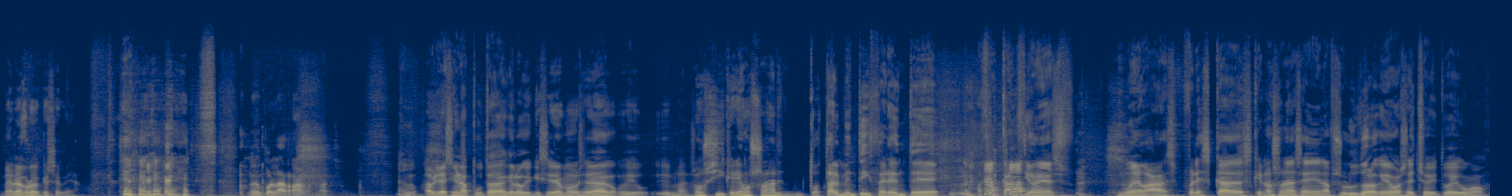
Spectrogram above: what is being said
Me alegro de que se vea. Me voy por las ramas, macho. Habría sido una putada que lo que quisiéramos era. No, sí, queríamos sonar totalmente diferente, hacer canciones nuevas, frescas, que no sonasen en absoluto lo que habíamos hecho. Y tú ahí como.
